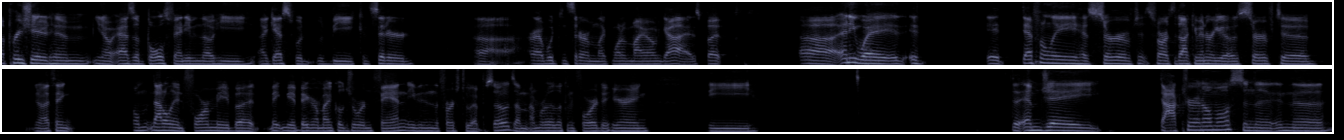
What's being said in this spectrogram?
appreciated him, you know, as a Bulls fan, even though he, I guess would, would be considered, uh, or I would consider him like one of my own guys, but, uh, anyway, it, it it definitely has served, as far as the documentary goes, served to, you know, I think not only inform me but make me a bigger Michael Jordan fan. Even in the first two episodes, I'm I'm really looking forward to hearing the the MJ doctrine almost in the in the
